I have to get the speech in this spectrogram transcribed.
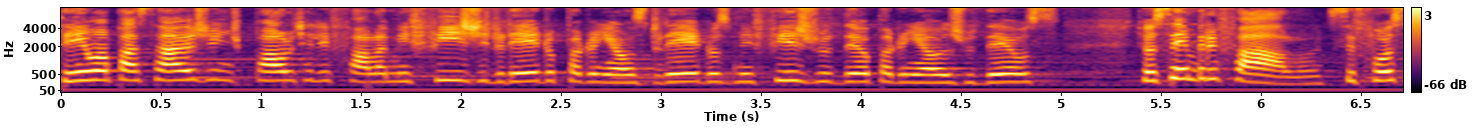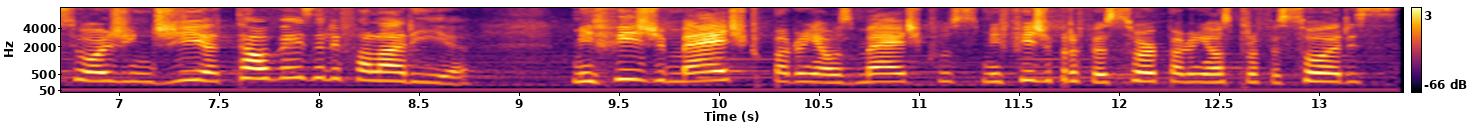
Tem uma passagem de Paulo que ele fala: Me fiz grego para ganhar os gregos, me fiz judeu para ganhar os judeus. Eu sempre falo, se fosse hoje em dia, talvez ele falaria: Me fiz de médico para ganhar os médicos, me fiz de professor para ganhar os professores,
